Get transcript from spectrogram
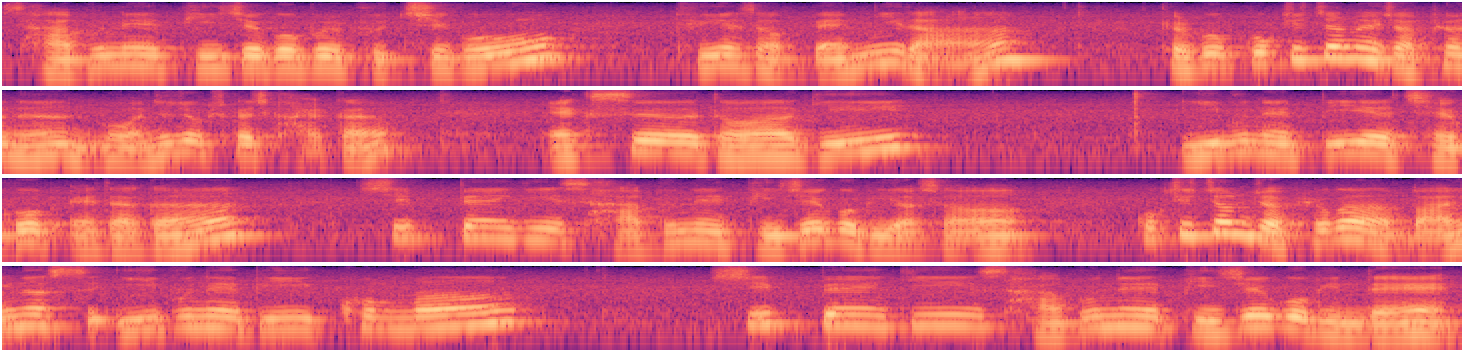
4분의 b제곱을 붙이고 뒤에서 뺍니다. 결국 꼭지점의 좌표는 뭐 완전 제곱식까지 갈까요? X 더하기 2분의 b의 제곱에다가 c 빼기 4분의 b제곱이어서 꼭지점 좌표가 마이너스 2분의 b, c 빼기 4분의 b제곱인데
